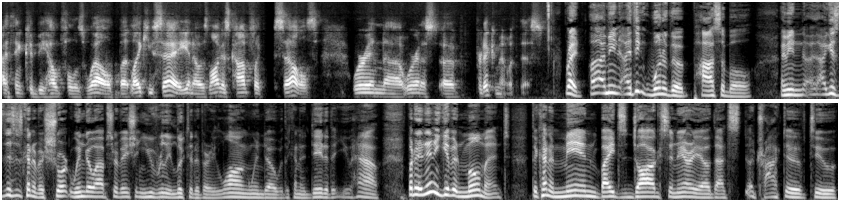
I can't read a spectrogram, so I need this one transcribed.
I think could be helpful as well. But like you say, you know, as long as conflict sells, we're in uh, we're in a, a predicament with this. Right. I mean, I think one of the possible I mean, I guess this is kind of a short window observation. You've really looked at a very long window with the kind of data that you have. But at any given moment, the kind of man bites dog scenario that's attractive to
